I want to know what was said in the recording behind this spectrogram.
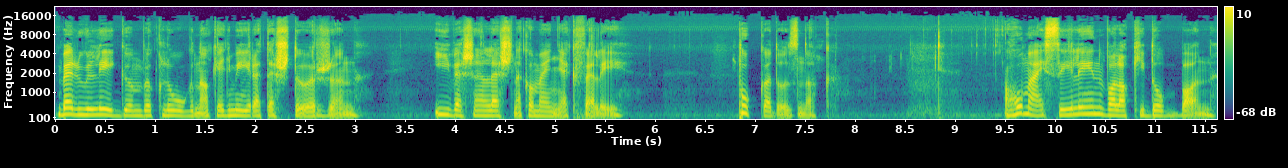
Belül léggömbök lógnak egy méretes törzsön. Ívesen lesnek a mennyek felé. Pukkadoznak. A homály szélén valaki dobban,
